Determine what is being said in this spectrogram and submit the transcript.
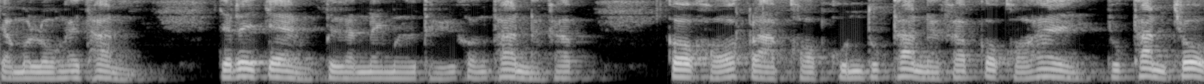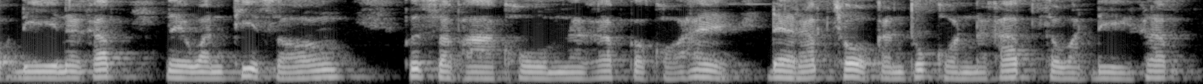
จะมาลงให้ท่าน จะได้แจ้งเตือนในมือถือของท่านนะครับ ก็ขอกราบขอบคุณทุกท่านนะครับ ก็ขอให้ทุกท่านโชคดีนะครับ ในวันที่สองพฤษภาคมนะครับ ก็ขอให้ได้รับโชคกันทุกคนนะครับ สวัสดีครับ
